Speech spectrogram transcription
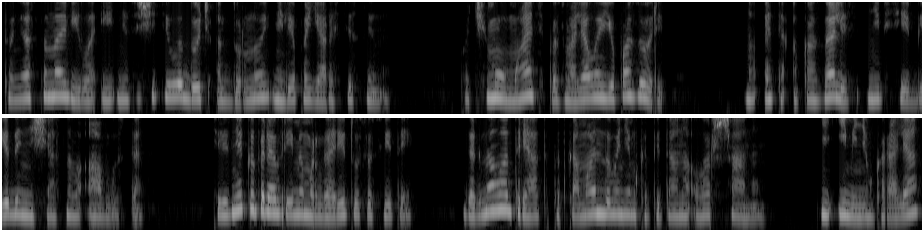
то не остановила и не защитила дочь от дурной, нелепой ярости сына. Почему мать позволяла ее позорить? Но это оказались не все беды несчастного Августа – Через некоторое время Маргариту со свитой загнал отряд под командованием капитана Ларшана. И именем короля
